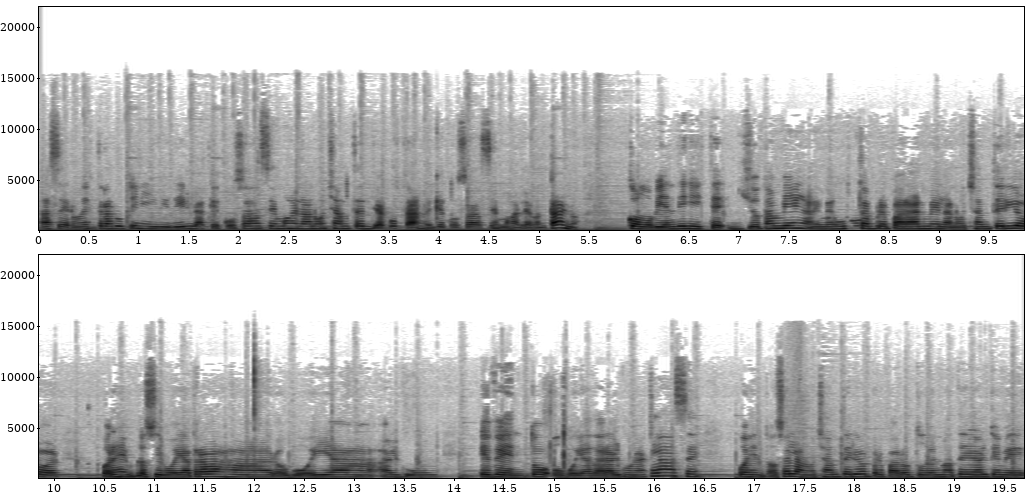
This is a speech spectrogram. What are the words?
hacer nuestra rutina y dividir las qué cosas hacemos en la noche antes de acostarnos y qué cosas hacemos al levantarnos. Como bien dijiste, yo también a mí me gusta prepararme la noche anterior por ejemplo, si voy a trabajar o voy a algún evento o voy a dar alguna clase, pues entonces la noche anterior preparo todo el material que me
